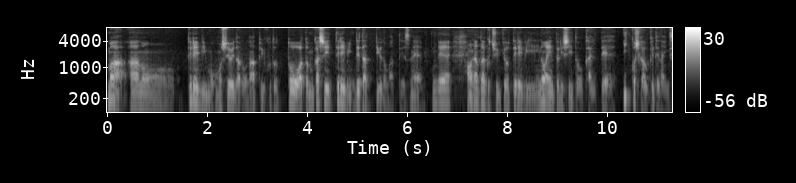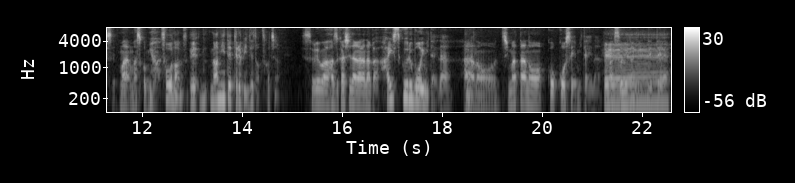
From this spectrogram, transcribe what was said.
まああのテレビも面白いだろうなということとあと昔テレビに出たっていうのもあってですね。で、はい、なんとなく中京テレビのエントリーシートを書いて1個しか受けてないんです。ま、マスコミは。そうなんです。え何でテレビに出たんですかちなみに？それは恥ずかしながらなんかハイスクールボーイみたいなはい、あの巷の高校生みたいな、まあ、そういうのに出て、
